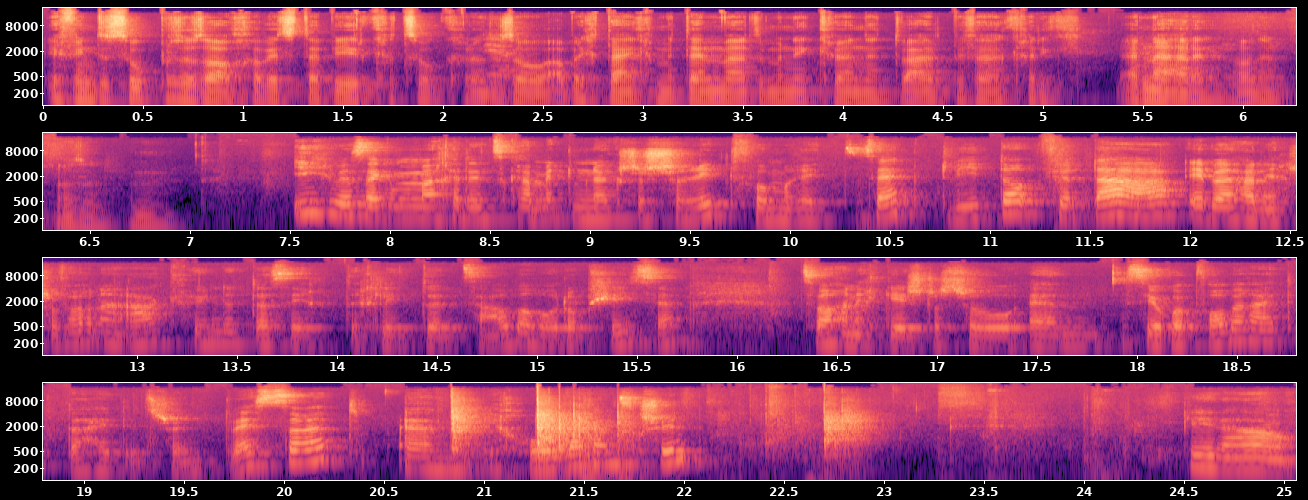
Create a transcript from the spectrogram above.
ich finde es super, so Sachen wie jetzt der Birkenzucker oder ja. so, aber ich denke, mit dem werden wir nicht können die Weltbevölkerung ernähren oder? Also, hm. ich würde sagen, wir machen jetzt gerade mit dem nächsten Schritt vom Rezept weiter. Für da eben habe ich schon vorhin angekündigt, dass ich ein bisschen zaubere oder beschissen. Zwar habe ich gestern schon ähm, das Joghurt vorbereitet, das hat jetzt schön gewässert. Ähm, ich hole das ganz schön. Genau.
